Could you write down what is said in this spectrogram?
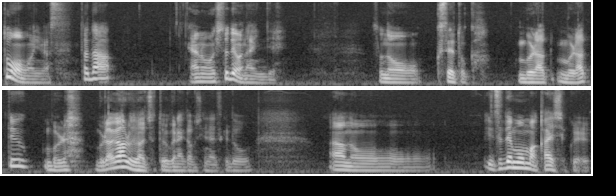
とは思います。ただあの人ではないんでその癖とかムラムラっていうムラムラがあるのはちょっと良くないかもしれないですけどあのいつでもまあ返してくれる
